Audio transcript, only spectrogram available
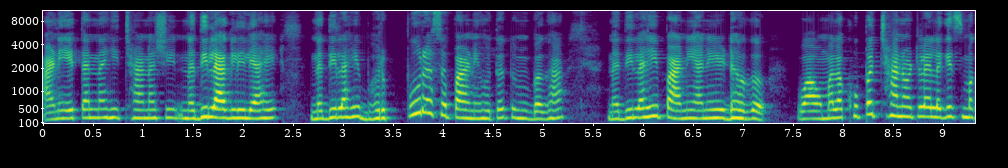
आणि येताना ही छान अशी नदी लागलेली आहे. नदीलाही भरपूर असं पाणी होतं तुम्ही बघा. नदीलाही पाणी आणि हे ढग वाव मला खूपच छान वाटलं लगेच मग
